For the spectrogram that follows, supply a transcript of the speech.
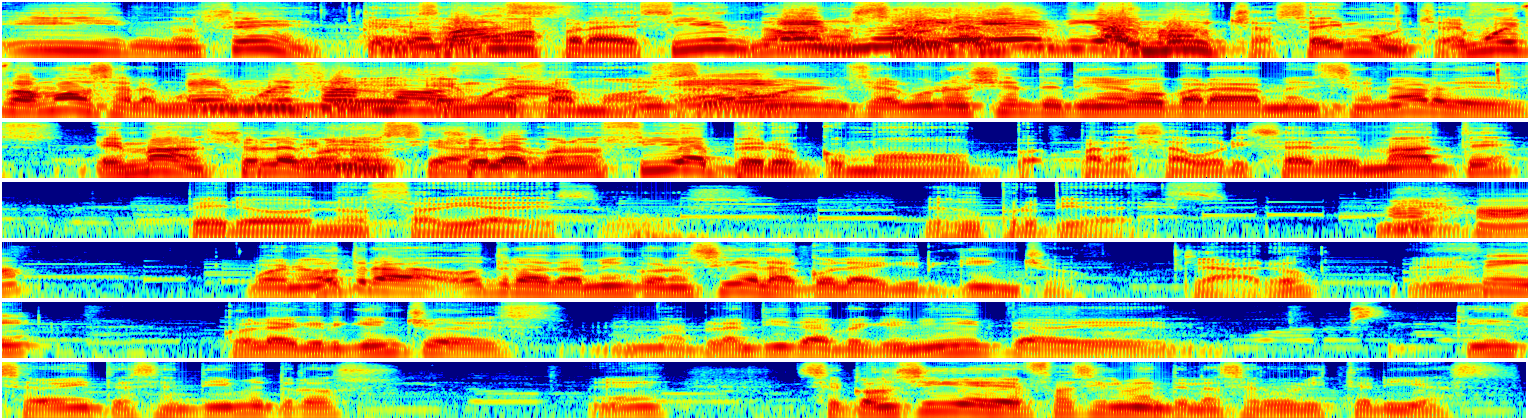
Y no sé, ¿tenés ¿Algo algo más? más para decir? No, Es no muy- sé. Hay, es, hay digamos- muchas, hay muchas. Es muy famosa la Es muñeca muy famosa. es muy Eh, famosa. Si, ¿Eh? algún, si algún oyente tiene algo para mencionar, de, Es más, yo la, yo conocía, pero como pa- para saborizar el mate, pero no sabía de sus, de sus propiedades. Bien. Ajá. Bueno, otra, otra también conocida es la cola de quirquincho. Claro. ¿eh? Sí. Cola de quirquincho es una plantita pequeñita de 15, 20 centímetros. ¿eh? Se consigue fácilmente en las arboristerías.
